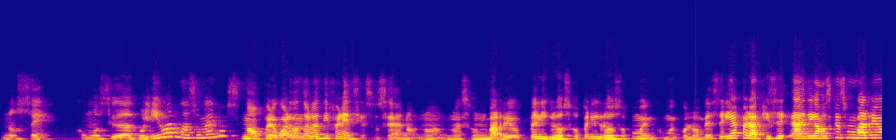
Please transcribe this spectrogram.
no sé, como Ciudad Bolívar, más o menos. No, pero guardando las diferencias, o sea, no, no, no es un barrio peligroso, peligroso como en, como en Colombia sería, pero aquí ah, digamos que es un barrio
